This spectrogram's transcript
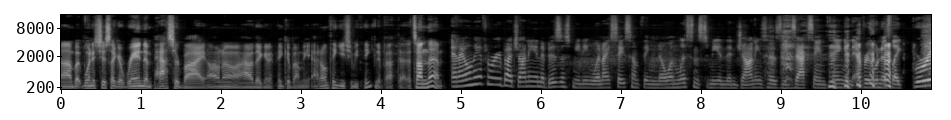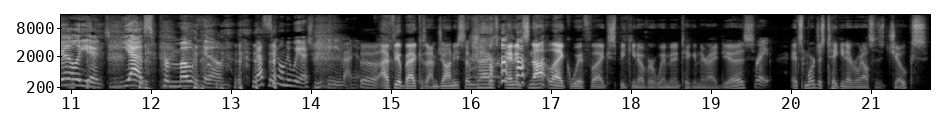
Uh, but when it's just like a random passerby, I don't know how are they going to think about me. I don't think you should be thinking about that. It's on them. And I only have to worry about Johnny in a business meeting when I say something, no one listens to me, and then Johnny says the exact same thing, and everyone is like, "Brilliant! Yes, promote him." That's the only way I should be thinking about him. Uh, I feel bad because I'm Johnny sometimes, and it's not like with like speaking over women and taking their ideas. Right. It's more just taking everyone else's jokes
